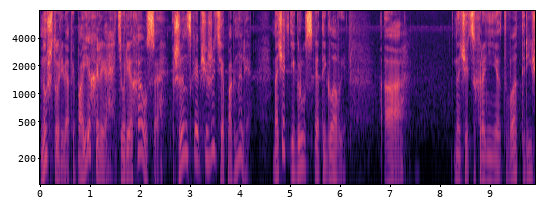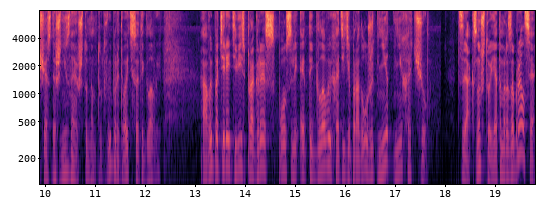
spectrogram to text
Ну что, ребята, поехали. Теория хаоса. Женское общежитие, погнали. Начать игру с этой главы. А, начать сохранение 2, 3, сейчас даже не знаю, что нам тут выбрать. Давайте с этой главы. А вы потеряете весь прогресс после этой главы. Хотите продолжить? Нет, не хочу. Так, ну что, я там разобрался.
